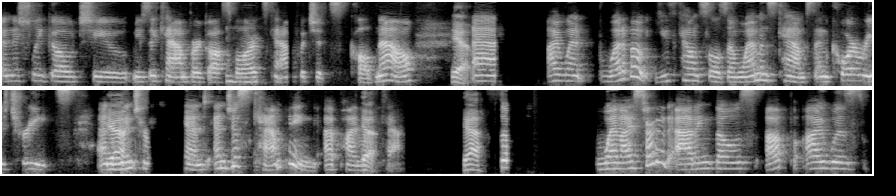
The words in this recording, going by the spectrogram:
initially go to music camp or gospel Mhm. arts camp, which it's called now. Yeah. And I went, what about youth councils and women's camps and corps retreats and Yeah. winter weekend and just camping at Pine Yeah. Lake Camp? Yeah. So when I started adding those up, I was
